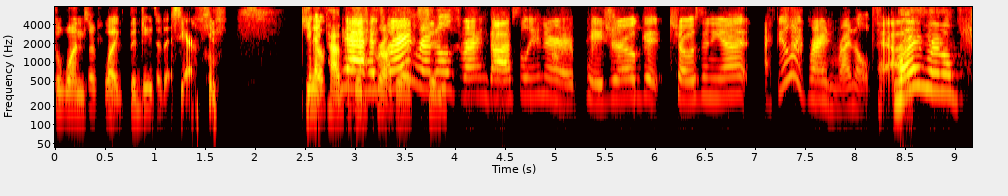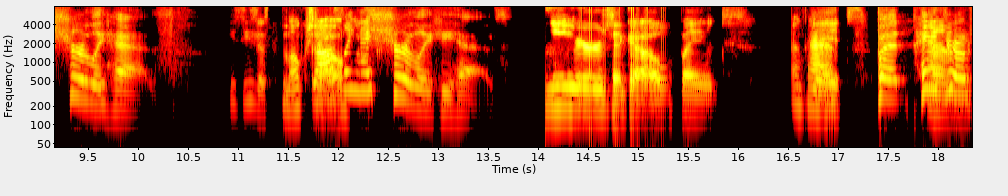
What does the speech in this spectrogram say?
the ones of like the dudes of this year. you know, have Yeah, big has Ryan projects. and- Reynolds, Ryan Gosling, or Pedro get chosen yet? I feel like Ryan Reynolds has. Ryan Reynolds surely has. he sees a smoke show. Gosling, I Surely he has. years ago, but Okay. but, But Pedro um,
